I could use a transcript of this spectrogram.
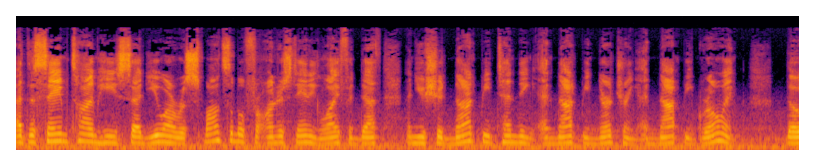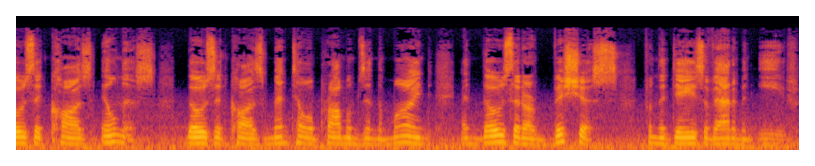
At the same time, he said, You are responsible for understanding life and death, and you should not be tending and not be nurturing and not be growing those that cause illness, those that cause mental problems in the mind, and those that are vicious from the days of Adam and Eve.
